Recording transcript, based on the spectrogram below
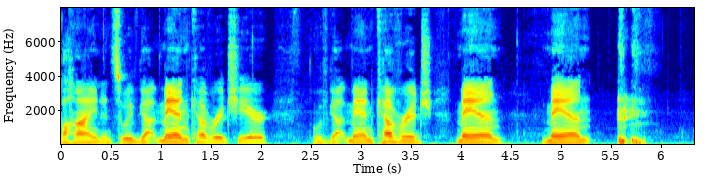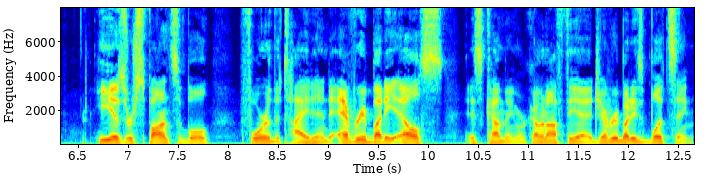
behind. And so we've got man coverage here. We've got man coverage, man, man. he is responsible for the tight end. Everybody else is coming. We're coming off the edge. Everybody's blitzing.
